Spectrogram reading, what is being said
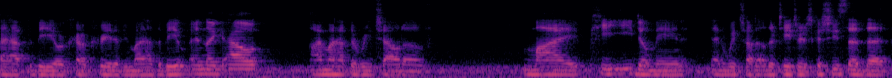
I have to be, or how creative you might have to be, and like how I might have to reach out of my PE domain and reach out to other teachers because she said that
